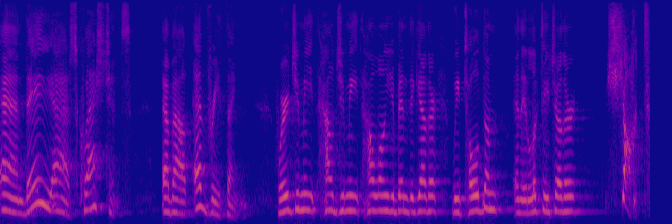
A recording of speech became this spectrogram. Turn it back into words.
and they asked questions about everything. Where'd you meet? How'd you meet? How long you been together? We told them, and they looked at each other, shocked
